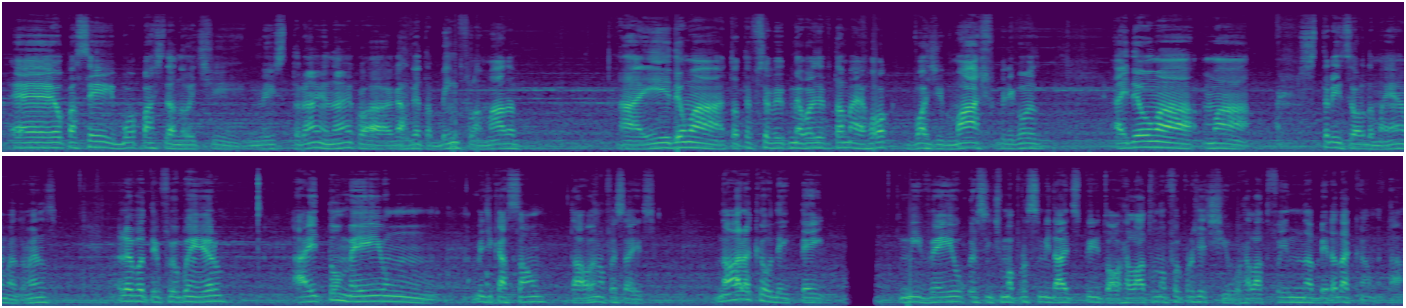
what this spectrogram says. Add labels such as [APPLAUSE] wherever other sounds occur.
É, eu passei boa parte da noite meio estranho, né? Com a garganta bem inflamada. Aí deu uma. Tô até você ver que minha voz deve estar mais rock, voz de macho, perigoso. Aí deu uma. uma às 3 horas da manhã, mais ou menos. Eu levantei, fui ao banheiro. Aí tomei um, medicação tal, não foi só isso. Na hora que eu deitei, me veio, eu senti uma proximidade espiritual. O relato não foi projetivo, o relato foi na beira da cama, tá?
